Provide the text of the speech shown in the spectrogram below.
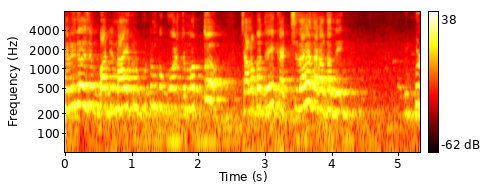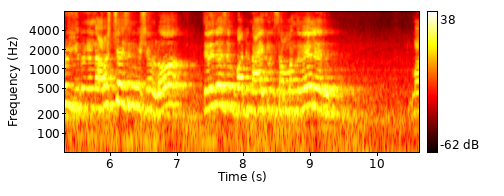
తెలుగుదేశం పార్టీ నాయకుల కుటుంబ గోష్ట మొత్తం చలపతి ఖచ్చితంగా తగలుతుంది. ఇప్పుడు ఈ అరెస్ట్ చేసిన విషయంలో తెలుగుదేశం పార్టీ నాయకులకు సంబంధమే లేదు. మా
